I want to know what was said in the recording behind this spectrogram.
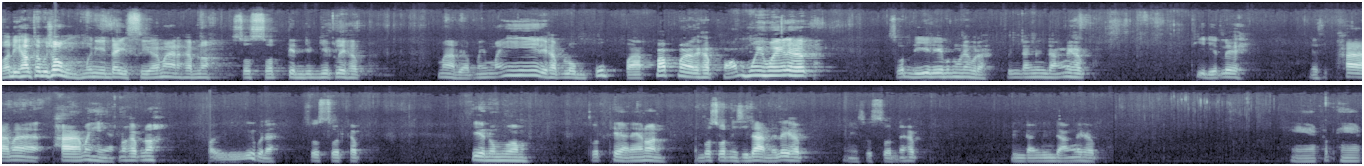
วัสดีครับท่านผู้ชมมื้อนี้ได้เสือมากนะครับเนาะสดสดเตียนยึกๆเลยครับ มาแบบไม่ไม่เลยครับลมปุ๊บปาดปั๊บมาเลยครับหอมห่วยห่วยๆเลยครับสดดีเลยบางคนเลยพุ่นะดึงดังดึงดังเลยครับ ที่เด็ดเลยเดี๋ยวสิพามาพามาแหกนะครับเนาะปื้อพุ่นอะสดสดครับเที่ยนมนวมสดแท้แน่นอนแต่บ่สดนี่สีด้านเลยครับนี่สดสดๆนะครับ ดึงดังดึงดังเลยครับแหกครับแหก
